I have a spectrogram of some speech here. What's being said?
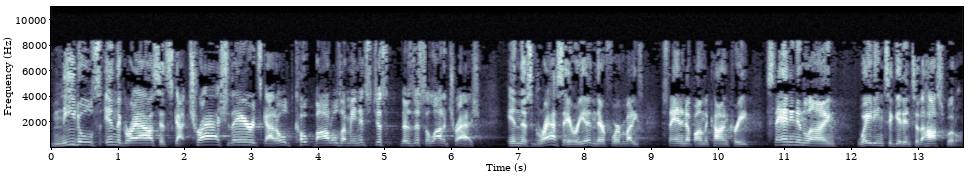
needles in the grass. It's got trash there. It's got old Coke bottles. I mean, it's just, there's just a lot of trash in this grass area and therefore everybody's standing up on the concrete, standing in line, waiting to get into the hospital.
